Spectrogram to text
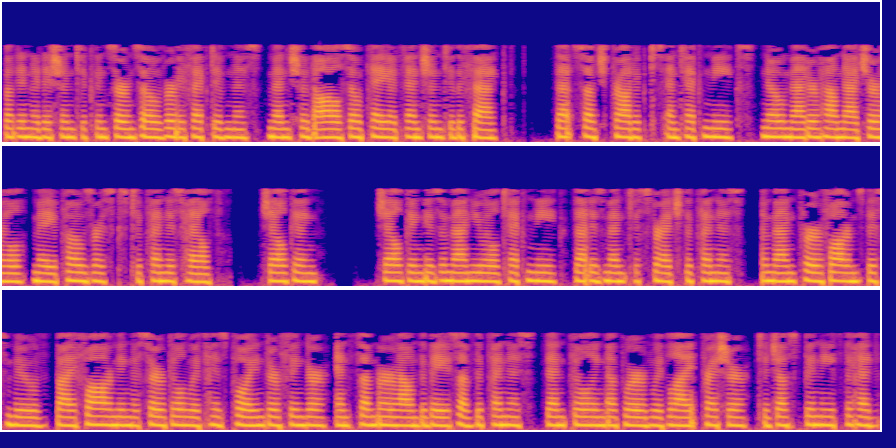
But in addition to concerns over effectiveness, men should also pay attention to the fact that such products and techniques, no matter how natural, may pose risks to penis health. Jelqing. Jelqing is a manual technique that is meant to stretch the penis. A man performs this move by forming a circle with his pointer finger and thumb around the base of the penis, then pulling upward with light pressure to just beneath the head,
